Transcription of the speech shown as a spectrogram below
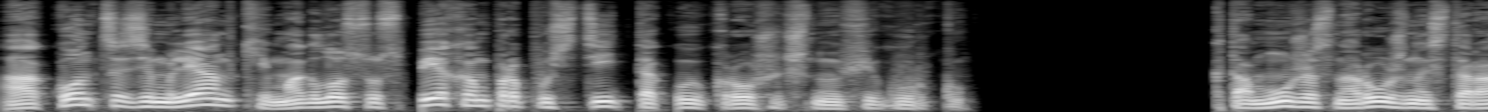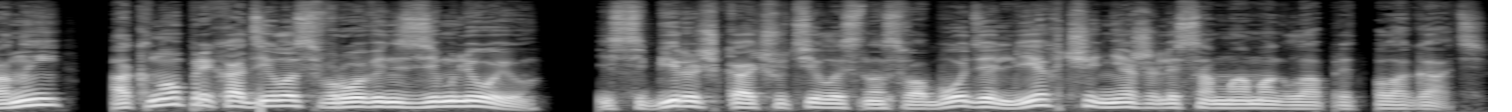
а оконце землянки могло с успехом пропустить такую крошечную фигурку. К тому же с наружной стороны окно приходилось вровень с землею, и Сибирочка очутилась на свободе легче, нежели сама могла предполагать.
